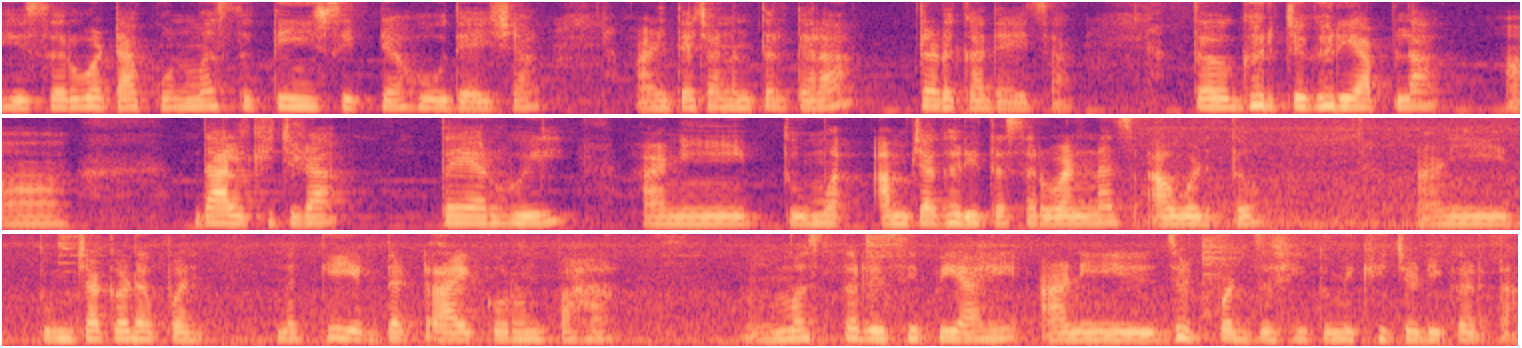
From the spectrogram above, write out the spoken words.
हे सर्व टाकून मस्त तीन सिट्ट्या होऊ द्यायच्या आणि त्याच्यानंतर त्याला तडका द्यायचा. तर घरच्या घरी आपला दाल खिचडा तयार होईल. आणि तुम आमच्या घरी तर सर्वांनाच आवडतं. आणि तुमच्याकडं पण नक्की एकदा ट्राय करून पहा. मस्त रेसिपी आहे आणि झटपट जशी तुम्ही खिचडी करता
